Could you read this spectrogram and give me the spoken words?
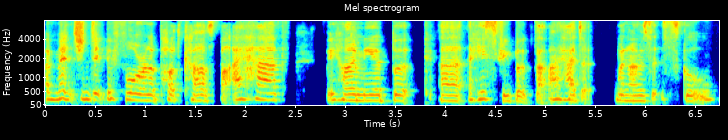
I've mentioned it before on a podcast, but I have behind me a book, uh, a history book that I had when I was at school.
